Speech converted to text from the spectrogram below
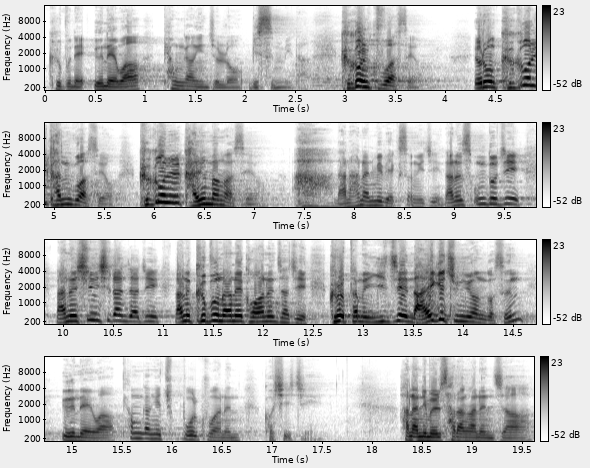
그분의 은혜와 평강인 줄로 믿습니다. 그걸 구하세요. 여러분 그걸 간구하세요. 그걸 갈망하세요. 아, 나는 하나님의 백성이지. 나는 성도지. 나는 신실한 자지. 나는 그분 안에 거하는 자지. 그렇다면 이제 나에게 중요한 것은 은혜와 평강의 축복을 구하는 것이지. 하나님을 사랑하는 자,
